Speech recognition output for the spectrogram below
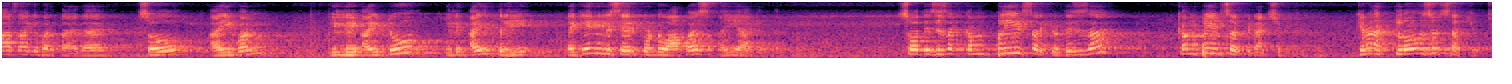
ಪಾಸ್ ಆಗಿ ಬರ್ತಾ ಇದೆ. ಸೊ ಐ ಒನ್ ಇಲ್ಲಿ ಐ ಟು ಇಲ್ಲಿ ಐ ತ್ರೀ ಅಗೈನ್ ಇಲ್ಲಿ ಸೇರಿಕೊಂಡು ವಾಪಸ್ ಐ ಆಗುತ್ತೆ. So this is a complete circuit this is a complete circuit actually ಓಕೆನಾ ಕ್ಲೋಸ್ಡ್ ಸರ್ಕ್ಯೂಟ್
